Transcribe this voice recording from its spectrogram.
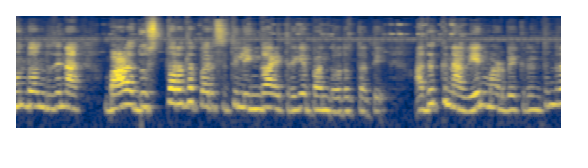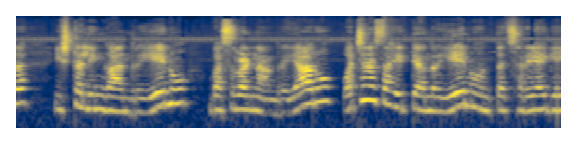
ಮುಂದೊಂದು ದಿನ ಬಹಳ ದುಸ್ತರದ ಪರಿಸ್ಥಿತಿ ಲಿಂಗಾಯತರಿಗೆ ಬಂದು ಒದಗ್ತತಿ ಅದಕ್ಕೆ ನಾವೇನ್ ಮಾಡ್ಬೇಕ್ರಿ ಅಂತಂದ್ರ, ಇಷ್ಟಲಿಂಗ ಅಂದ್ರೆ ಏನು, ಬಸವಣ್ಣ ಅಂದ್ರೆ ಯಾರು, ವಚನ ಸಾಹಿತ್ಯ ಅಂದ್ರೆ ಏನು ಅಂತ ಸರಿಯಾಗಿ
